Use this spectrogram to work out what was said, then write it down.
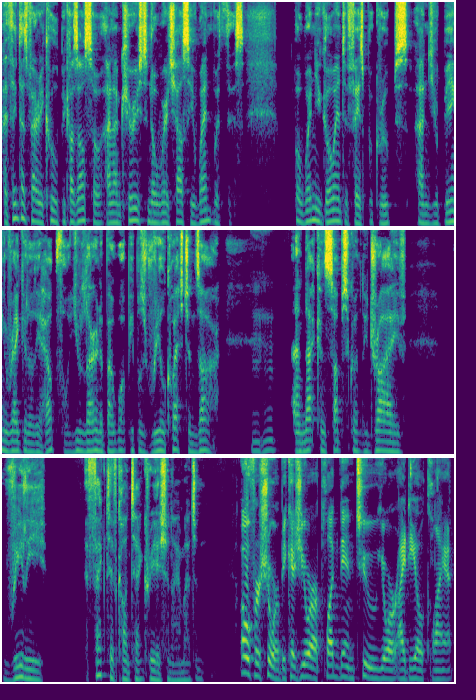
I think that's very cool because also, and I'm curious to know where Chelsea went with this. But when you go into Facebook groups and you're being regularly helpful, you learn about what people's real questions are. Mm-hmm. And that can subsequently drive really effective content creation, I imagine. Oh, for sure, because you are plugged into your ideal client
